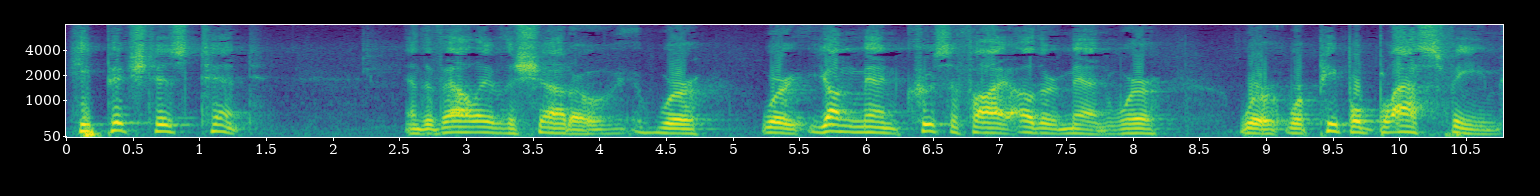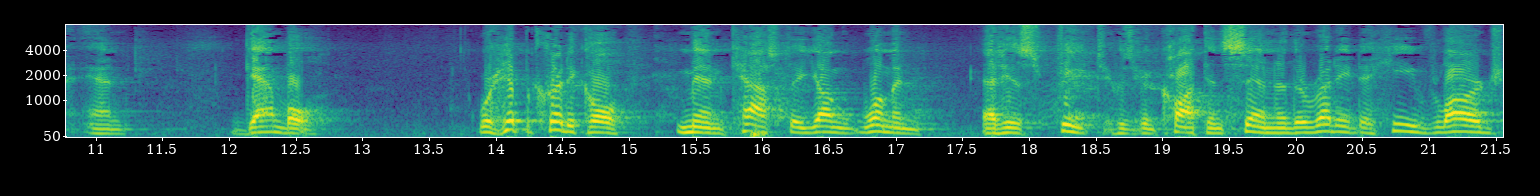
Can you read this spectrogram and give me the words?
He pitched his tent in the valley of the shadow, where, where young men crucify other men, where, where, where people blaspheme and gamble, where hypocritical men cast a young woman at his feet who's been caught in sin, and they're ready to heave large,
